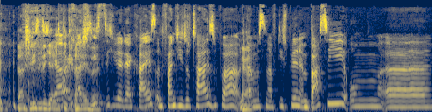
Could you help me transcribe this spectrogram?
da schließen sich ja echt Ja, die da Kreise. schließt sich wieder der Kreis und fand die total super. Und Ja. da müssen auf die spielen im Bassi um äh,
